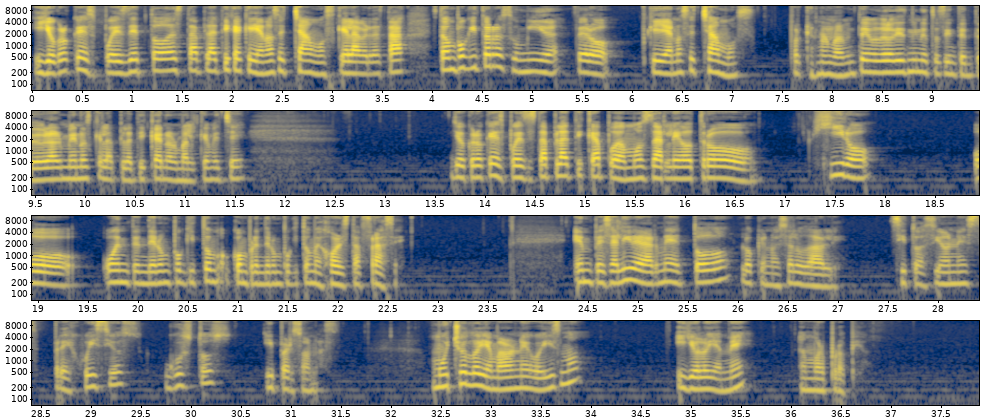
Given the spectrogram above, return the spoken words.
Y yo creo que después de toda esta plática que ya nos echamos, que la verdad está, está un poquito resumida, pero que ya nos echamos, porque normalmente duro 10 minutos, intenté durar menos que la plática normal que me eché. Yo creo que después de esta plática podemos darle otro giro o, o entender un poquito, comprender un poquito mejor esta frase. Empecé a liberarme de todo lo que no es saludable, situaciones, prejuicios, gustos y personas. Muchos lo llamaron egoísmo y yo lo llamé amor propio.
